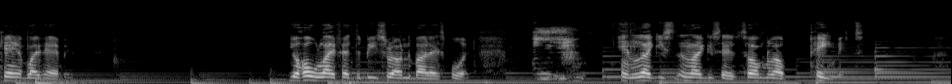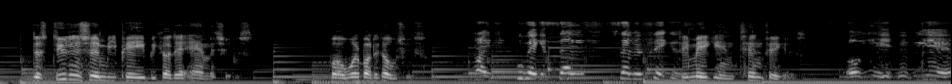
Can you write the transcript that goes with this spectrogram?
Can't have life happen. Your whole life had to be surrounded by that sport. And like you and like you said, talking about payment. The students shouldn't be paid because they're amateurs. But what about the coaches? Right? Who making seven seven figures? They making ten figures oh yeah, yeah.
